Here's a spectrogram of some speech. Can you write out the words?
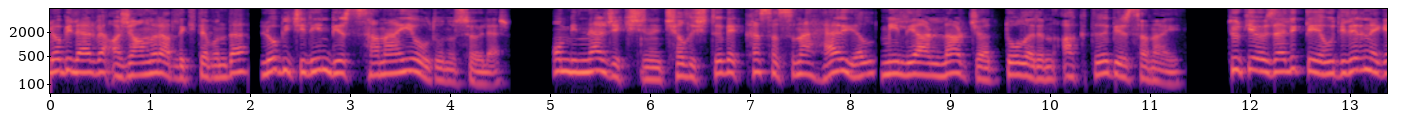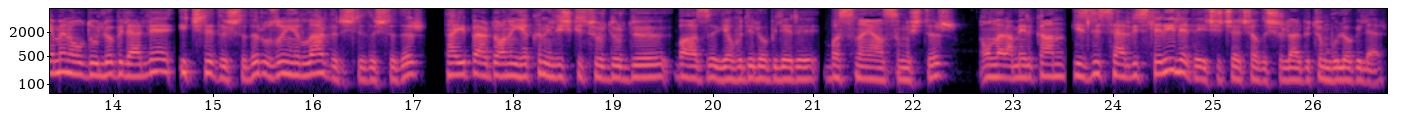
Lobiler ve Ajanlar adlı kitabında lobiciliğin bir sanayi olduğunu söyler. On binlerce kişinin çalıştığı ve kasasına her yıl milyarlarca doların aktığı bir sanayi. Türkiye özellikle Yahudilerin egemen olduğu lobilerle içli dışlıdır. Uzun yıllardır içli dışlıdır. Tayyip Erdoğan'ın yakın ilişki sürdürdüğü bazı Yahudi lobileri basına yansımıştır. Onlar Amerikan gizli servisleriyle de iç içe çalışırlar bütün bu lobiler.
